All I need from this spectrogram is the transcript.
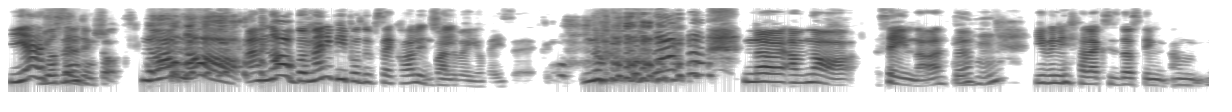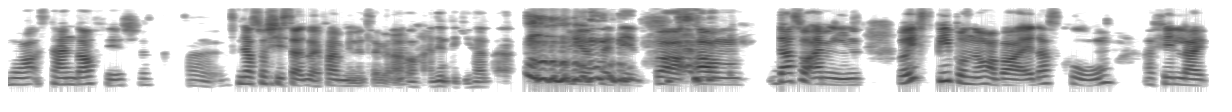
Yes. You're sending shots. No, I'm not. I'm not. But many people do psychology. By the way, you're basic. No, no, I'm not saying that. Mm-hmm. Even if Alexis does think I'm what standoffish. Oh. That's what she said like five minutes ago. Oh, I didn't think you heard that. yes, I did. But um, that's what I mean. But if people know about it, that's cool. I feel like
